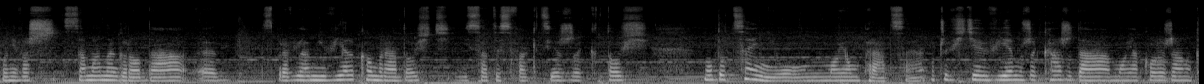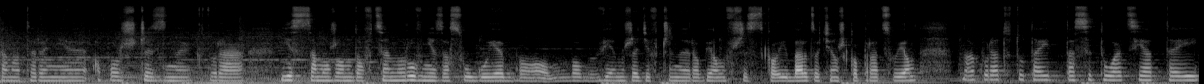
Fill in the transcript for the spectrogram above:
ponieważ sama nagroda e, sprawiła mi wielką radość i satysfakcję, że ktoś no, docenił moją pracę. Oczywiście wiem, że każda moja koleżanka na terenie Opolszczyzny, która jest samorządowcem, równie zasługuje, bo, bo wiem, że dziewczyny robią wszystko i bardzo ciężko pracują. No akurat tutaj ta sytuacja tej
